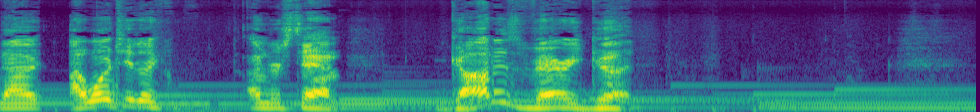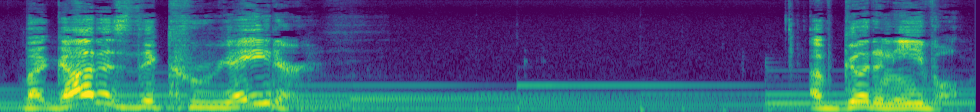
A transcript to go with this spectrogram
Now, I want you to understand God is very good. But God is the creator of good and evil.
